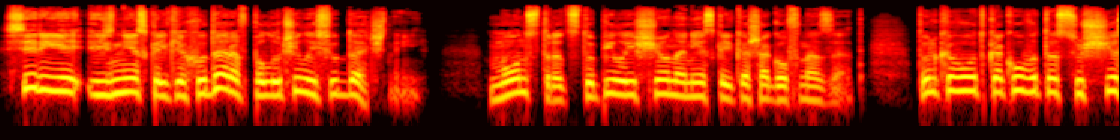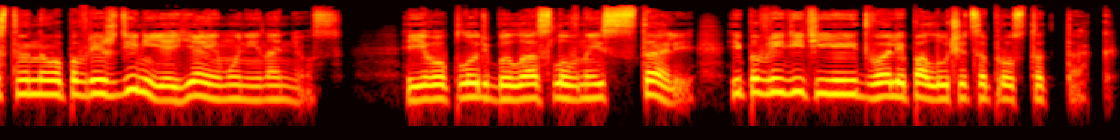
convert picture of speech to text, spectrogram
Серия из нескольких ударов получилась удачной. Монстр отступил еще на несколько шагов назад. Только вот какого-то существенного повреждения я ему не нанес. Его плоть была словно из стали, и повредить ее едва ли получится просто так.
